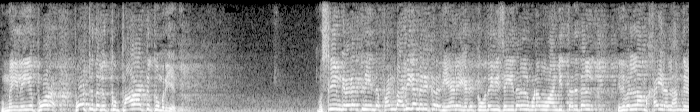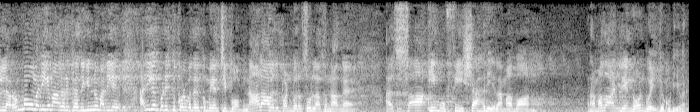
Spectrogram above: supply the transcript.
உண்மையிலேயே போற போற்றுதலுக்கும் பாராட்டுக்கும் உரியது. முஸ்லீம்களிடத்தில் இந்த பண்பு அதிகம் இருக்கிறது. ஏழைகளுக்கு உதவி செய்தல் உணவு வாங்கி தருதல் இதுவெல்லாம் ஹைர் அல்ஹம்துலில்லாஹ். ரொம்பவும் அதிகமாக இருக்கிறது. இன்னும் அதிக அதிகப்படுத்திக் கொள்வதற்கு முயற்சிப்போம். நாலாவது பண்பு ரசூல்லா சொன்னாங்க ரமதான். ரமதானிலே நோன்பு வைக்கக்கூடியவர்.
